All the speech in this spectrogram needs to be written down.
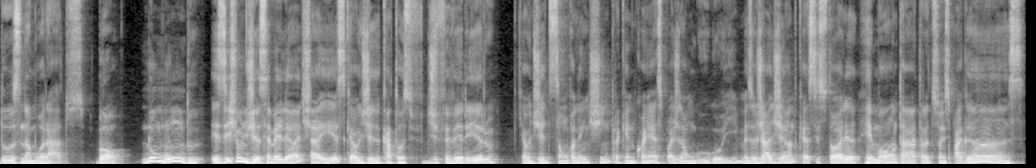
dos namorados. Bom, no mundo existe um dia semelhante a esse, que é o dia 14 de fevereiro, que é o dia de São Valentim. Para quem não conhece, pode dar um Google aí. Mas eu já adianto que essa história remonta a tradições pagãs,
